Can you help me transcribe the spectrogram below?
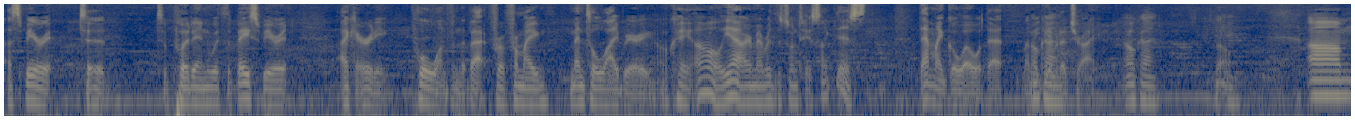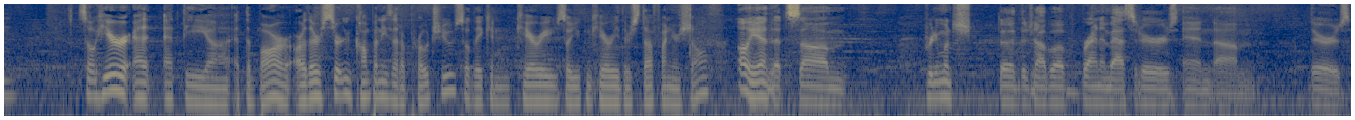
a spirit to to put in with the base spirit, I can already pull one from the back from, from my mental library. Okay. Oh yeah, I remember this one tastes like this. That might go well with that. Let me Okay. give it a try. Okay. So. Um, so here at, at the uh, at the bar, are there certain companies that approach you so they can carry so you can carry their stuff on your shelf? Oh yeah, that's um, pretty much the the job of brand ambassadors and um, there's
